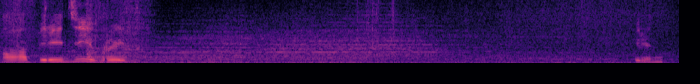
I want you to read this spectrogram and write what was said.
А, перейди в рейд. Перед-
